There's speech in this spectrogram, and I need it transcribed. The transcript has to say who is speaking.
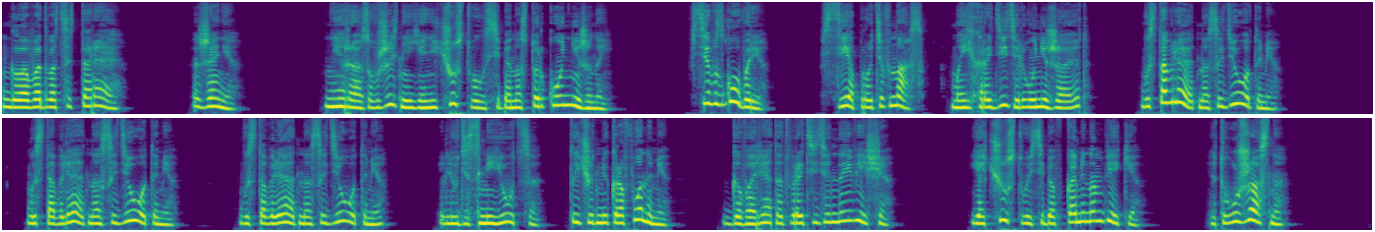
Speaker 1: Глава 22. Женя. Ни разу в жизни я не чувствовала себя настолько униженной. Все в сговоре. Все против нас. Моих родителей унижают. Выставляют нас идиотами. Выставляют нас идиотами. Выставляют нас идиотами. Люди смеются, тычут микрофонами, говорят отвратительные вещи. Я чувствую себя в каменном веке. Это ужасно.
